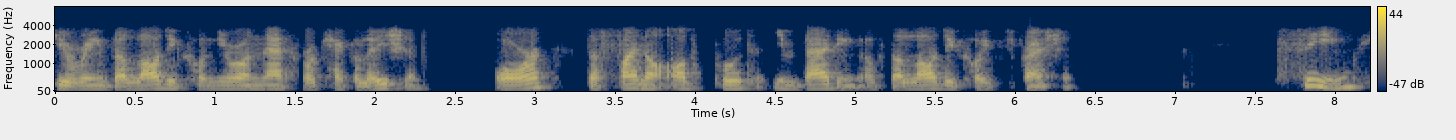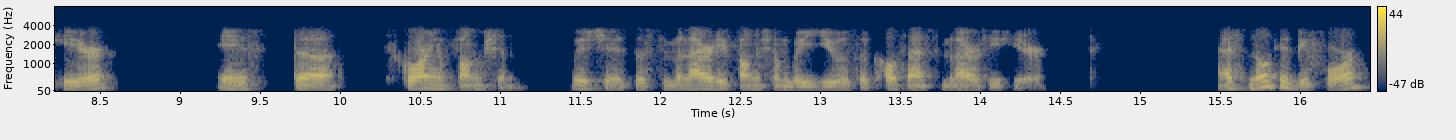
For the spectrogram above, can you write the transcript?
during the logical neural network calculation, or the final output embedding of the logical expression. Seen here is the scoring function, which is the similarity function we use the cosine similarity here. As noted before,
